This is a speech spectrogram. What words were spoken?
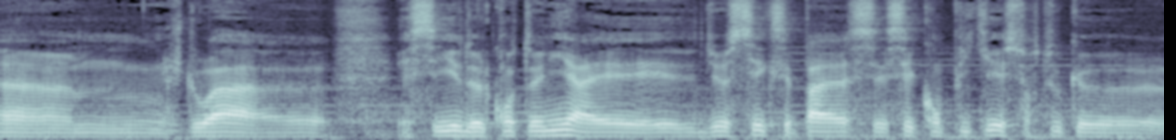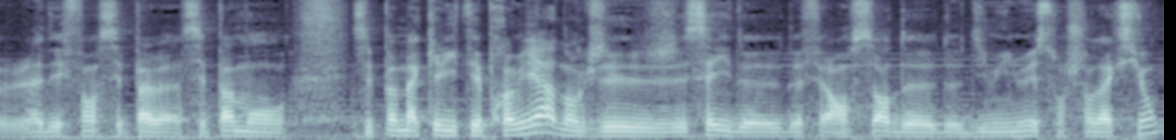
Euh, je dois euh, essayer de le contenir et Dieu sait que c'est pas c'est compliqué, surtout que la défense c'est pas c'est pas mon c'est pas ma qualité première, donc j'essaye de, faire en sorte de, de diminuer son champ d'action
